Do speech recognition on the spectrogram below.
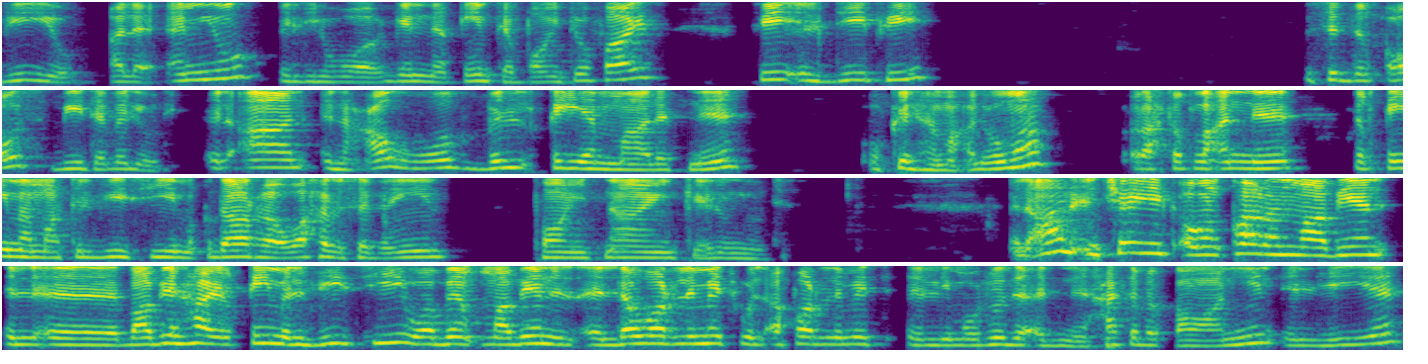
Vu على Mu اللي هو قلنا قيمته 0.25 في ال dp سد القوس bw d الآن نعوض بالقيم مالتنا وكلها معلومة راح تطلع لنا القيمة مالت ال Vc مقدارها 71.9 كيلو نيوتن الآن نشيك أو نقارن ما بين آه، ما بين هاي القيمة ال Vc وما بين ال lower limit وال upper limit اللي موجودة عندنا حسب القوانين اللي هي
